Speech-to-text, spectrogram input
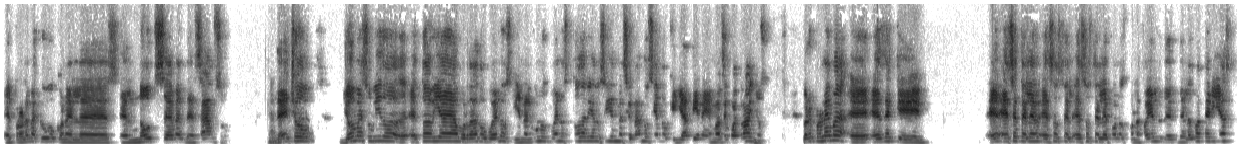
el problema que hubo con el, el Note 7 de Samsung. De hecho, yo me he subido, todavía he abordado vuelos y en algunos vuelos todavía lo siguen mencionando, siendo que ya tiene más de cuatro años. Pero el problema eh, es de que e, ese esos, esos teléfonos, por la falla de, las baterías,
